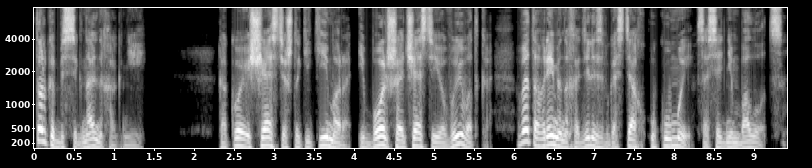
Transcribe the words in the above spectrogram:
только без сигнальных огней. Какое счастье, что Кикимора и большая часть ее выводка в это время находились в гостях у Кумы в соседнем болотце.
